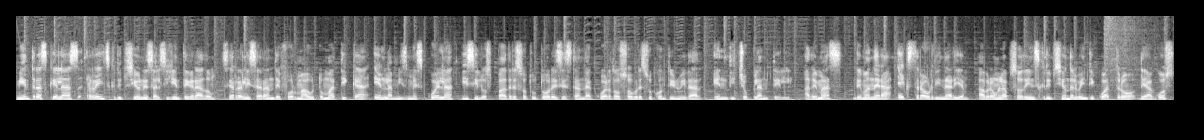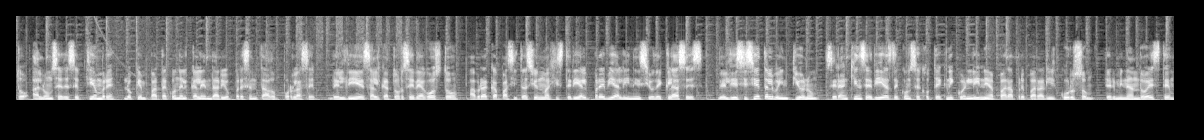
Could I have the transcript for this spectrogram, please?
mientras que las reinscripciones al siguiente grado se realizarán de forma automática en la misma escuela y si los padres o tutores están de acuerdo sobre su continuidad en dicho plantel. Además, de manera extraordinaria, habrá un lapso de inscripción del 24 de agosto al 11 de de septiembre, lo que empata con el calendario presentado por la SEP. Del 10 al 14 de agosto habrá capacitación magisterial previa al inicio de clases. Del 17 al 21 serán 15 días de consejo técnico en línea para preparar el curso. Terminando este,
